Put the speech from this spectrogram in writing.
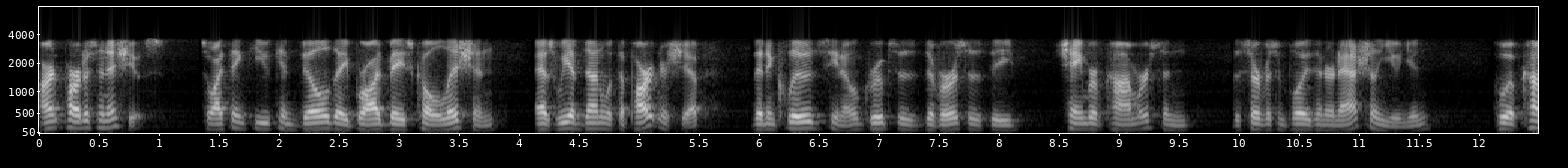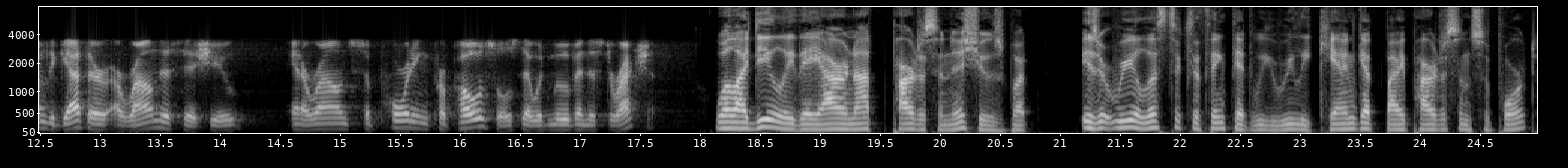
aren't partisan issues. So I think you can build a broad-based coalition, as we have done with the partnership, that includes, you know, groups as diverse as the Chamber of Commerce and the Service Employees International Union, who have come together around this issue and around supporting proposals that would move in this direction. Well, ideally, they are not partisan issues, but is it realistic to think that we really can get bipartisan support?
